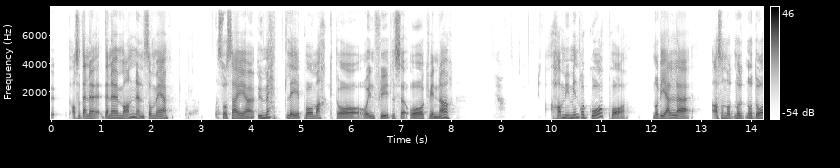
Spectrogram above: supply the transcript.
uh, Altså, denne, denne mannen som er så sier si umettelig på makt og, og innflytelse og kvinner, har mye mindre å gå på når det gjelder Altså, når, når, når da,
